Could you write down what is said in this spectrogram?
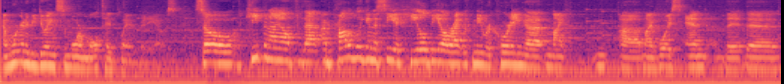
and we're going to be doing some more multiplayer videos. So keep an eye out for that. I'm probably going to see if he'll be all right with me recording uh, my uh, my voice and the the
